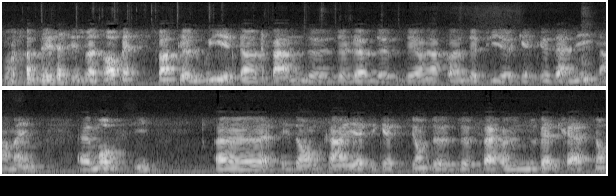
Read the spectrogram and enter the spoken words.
pourras si je me trompe, mais je pense que Louis est un fan de, l'œuvre de, Léonard Cohen depuis euh, quelques années quand même, Euh, moi aussi. Et donc, quand il a été question de, faire une nouvelle création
